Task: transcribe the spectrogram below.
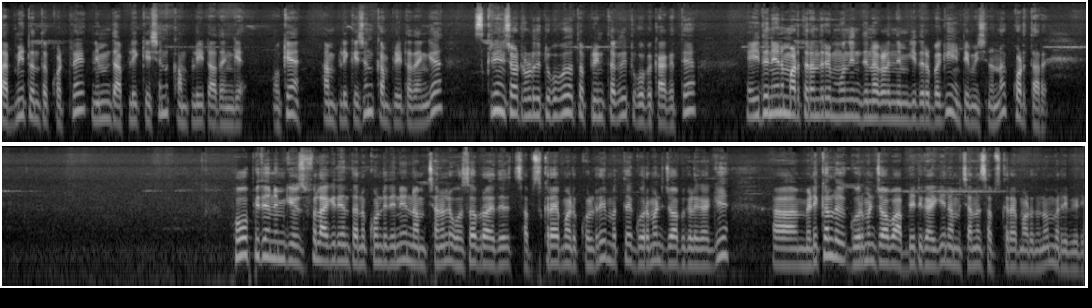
ಸಬ್ಮಿಟ್ ಅಂತ ಕೊಟ್ಟರೆ ನಿಮ್ಮದು ಅಪ್ಲಿಕೇಶನ್ ಕಂಪ್ಲೀಟ್ ಆದಂಗೆ ಓಕೆ ಅಪ್ಲಿಕೇಶನ್ ಕಂಪ್ಲೀಟ್ ಆದಂಗೆ ಸ್ಕ್ರೀನ್ಶಾಟ್ ಹೊಡೆದು ಇಟ್ಕೋಬೋದು ಅಥವಾ ಪ್ರಿಂಟ್ ತೆಗೆದು ಇಟ್ಕೋಬೇಕಾಗತ್ತೆ. ಇದನ್ನೇನು ಮಾಡ್ತಾರೆ ಅಂದರೆ ಮುಂದಿನ ದಿನಗಳಲ್ಲಿ ನಿಮಗೆ ಇದರ ಬಗ್ಗೆ ಇಂಟಿಮೇಷನನ್ನು ಕೊಡ್ತಾರೆ. ಹೋಪ್ ಇದು ನಿಮಗೆ ಯೂಸ್ಫುಲ್ ಆಗಿದೆ ಅಂತ ಅಂದ್ಕೊಂಡಿದ್ದೀನಿ ನಮ್ಮ ಚಾನಲ್ ಹೊಸಬ್ರಾಗಿದೆ ಸಬ್ಸ್ಕ್ರೈಬ್ ಮಾಡ್ಕೊಳ್ಳ್ರಿ ಮತ್ತು ಗೌರ್ಮೆಂಟ್ ಜಾಬ್ಗಳಿಗಾಗಿ ಮೆಡಿಕಲ್ ಗೌರ್ಮೆಂಟ್ ಜಾಬ್ ಅಪ್ಡೇಟ್ಗಾಗಿ ನಮ್ಮ ಚಾನಲ್ ಸಬ್ಸ್ಕ್ರೈಬ್ ಮಾಡೋದನ್ನು ಮರಿಬೇಡಿ.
